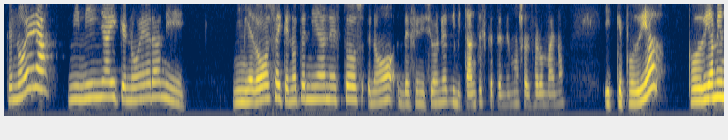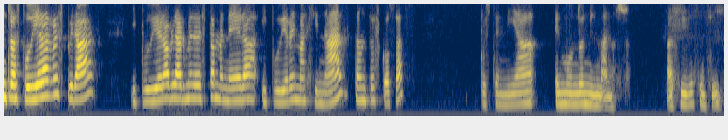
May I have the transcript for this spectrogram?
que no era ni niña y que no era ni, ni miedosa y que no tenían estos ¿no? definiciones limitantes que tenemos el ser humano y que podía, podía mientras pudiera respirar y pudiera hablarme de esta manera y pudiera imaginar tantas cosas, pues tenía el mundo en mis manos. Así de sencillo.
